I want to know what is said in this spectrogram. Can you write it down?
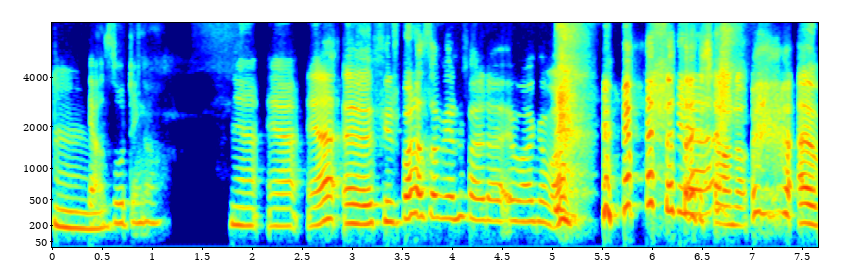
Mhm. Ja, so Dinge. Ja, ja, ja. Äh, viel Sport hast du auf jeden Fall da immer gemacht. ja. Äh,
